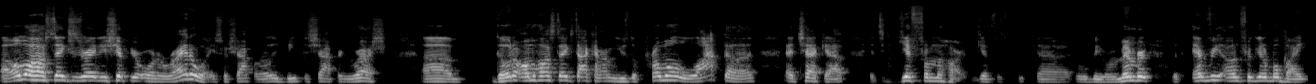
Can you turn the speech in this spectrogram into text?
Uh, Omaha Steaks is ready to ship your order right away. So shop early, beat the shopping rush. Um, go to omahasteaks.com, use the promo locked on at checkout. It's a gift from the heart. gift uh, will be remembered with every unforgettable bite.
